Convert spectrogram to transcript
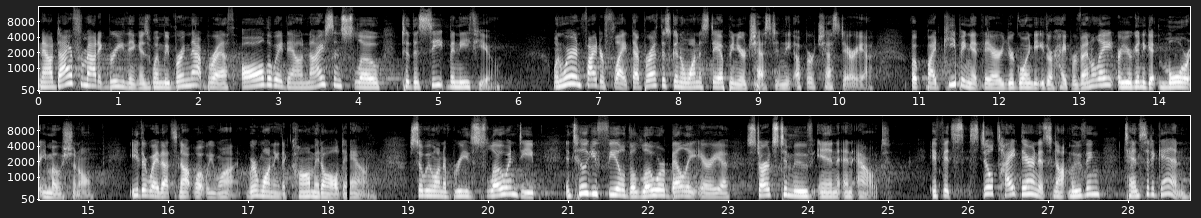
Now, diaphragmatic breathing is when we bring that breath all the way down, nice and slow, to the seat beneath you. When we're in fight or flight, that breath is going to want to stay up in your chest, in the upper chest area. But by keeping it there, you're going to either hyperventilate or you're going to get more emotional. Either way, that's not what we want. We're wanting to calm it all down. So we want to breathe slow and deep until you feel the lower belly area starts to move in and out. If it's still tight there and it's not moving, tense it again.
